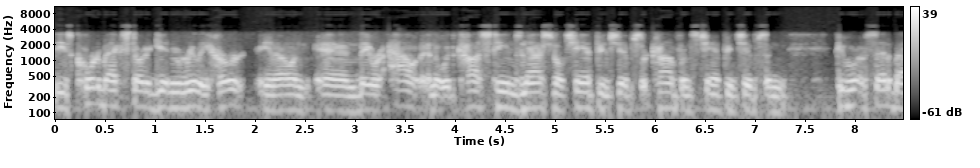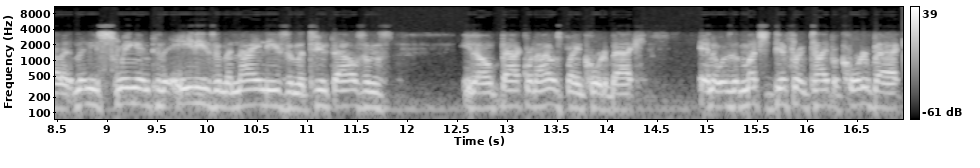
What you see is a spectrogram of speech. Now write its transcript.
these quarterbacks started getting really hurt, you know, and and they were out, and it would cost teams national championships or conference championships, and people were upset about it. And then you swing into the 80s and the 90s and the 2000s, you know, back when I was playing quarterback, and it was a much different type of quarterback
